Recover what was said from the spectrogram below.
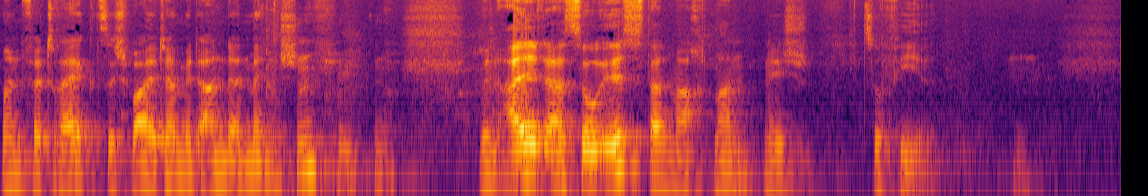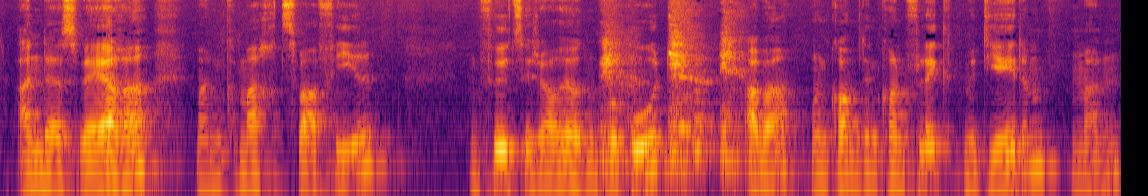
Man verträgt sich weiter mit anderen Menschen. Wenn all das so ist, dann macht man nicht zu viel. Anders wäre, man macht zwar viel und fühlt sich auch irgendwo gut, aber man kommt in Konflikt mit jedem, man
